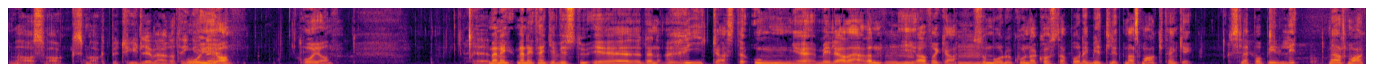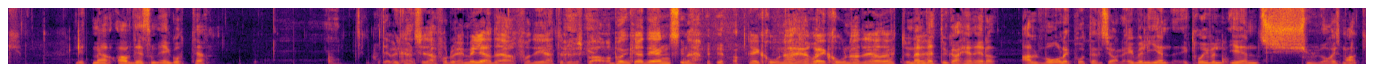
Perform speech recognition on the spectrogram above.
Vi har svak, smakt betydelig verre ting Å det. ja. Oh, ja. Men jeg, men jeg tenker, hvis du er den rikeste unge milliardæren Mm. i Afrika, så må du kunne koste på deg bitte litt mer smak, tenker jeg. Slipp oppi litt mer smak. Litt mer av det som er godt her. Det er vel kanskje derfor du er milliardær, fordi at du sparer på ingrediensene. Ei krone her og ei krone der, vet du. Men Det- vet du hva, her er det alvorlig potensial. Jeg, en, jeg tror jeg vil gi en sjuer i smak.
